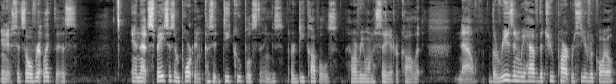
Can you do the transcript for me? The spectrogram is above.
and it sits over it like this. And that space is important because it decouples things, or decouples, however you want to say it or call it. Now, the reason we have the two-part receiver coil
